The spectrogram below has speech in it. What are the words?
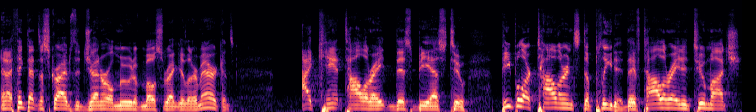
And I think that describes the general mood of most regular Americans. I can't tolerate this BS too. People are tolerance depleted. They've tolerated too much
